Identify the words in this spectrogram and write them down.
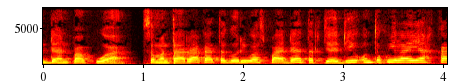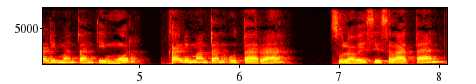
dan Papua. Sementara kategori waspada terjadi untuk wilayah Kalimantan Timur, Kalimantan Utara, Sulawesi Selatan,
